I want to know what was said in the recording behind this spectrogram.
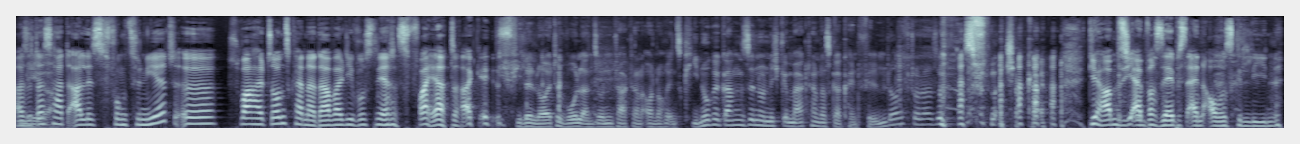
Also Mega. das hat alles funktioniert. Äh, es war halt sonst keiner da, weil die wussten ja, dass Feiertag Wie ist. viele Leute wohl an so einem Tag dann auch noch ins Kino gegangen sind und nicht gemerkt haben, dass gar kein Film läuft oder so. Ist vielleicht ja keiner. Die haben sich einfach selbst einen ausgeliehen.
